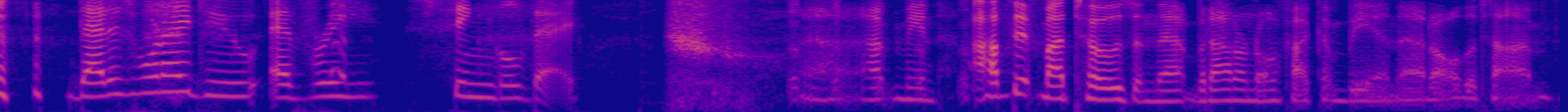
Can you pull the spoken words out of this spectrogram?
that is what I do every single day. Uh, I mean, I'll dip my toes in that, but I don't know if I can be in that all the time.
